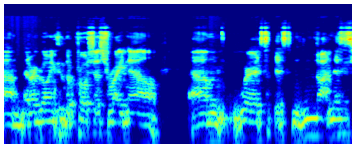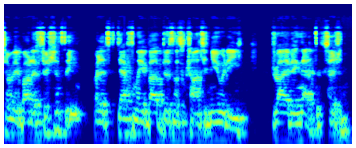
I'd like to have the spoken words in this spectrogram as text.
um, that are going through the process right now um, where it's it's not necessarily about efficiency, but it's definitely about business continuity driving that decision.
